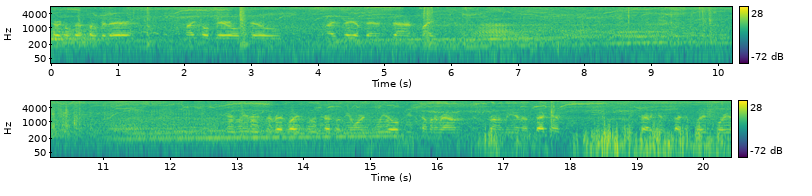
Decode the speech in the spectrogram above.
circled up over there. Michael, Daryl, Joe, Isaiah, Ben, John, Mike. Your leader's the red, white, blue truck with the orange wheel. He's coming around in front of me in a second. Let me try to get second place for you.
